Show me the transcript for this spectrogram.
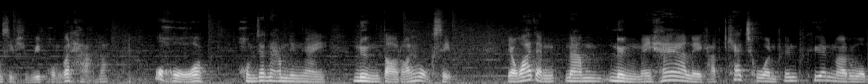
160 ชีวิต ผมก็ถามว่าโอ้โห ผมจะนำยังไง 1 ต่อ 160 อย่าว่าแต่นำหนึ่งใน 5 เลยครับ แค่ชวนเพื่อนๆมารวม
